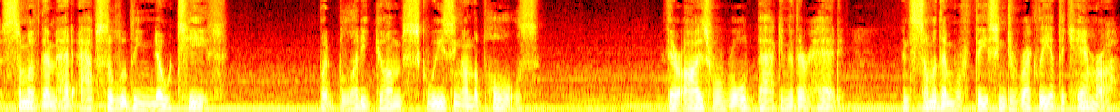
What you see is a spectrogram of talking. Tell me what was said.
Some of them had absolutely no teeth, but bloody gums squeezing on the poles. Their eyes were rolled back into their head, and some of them were facing directly at the camera.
